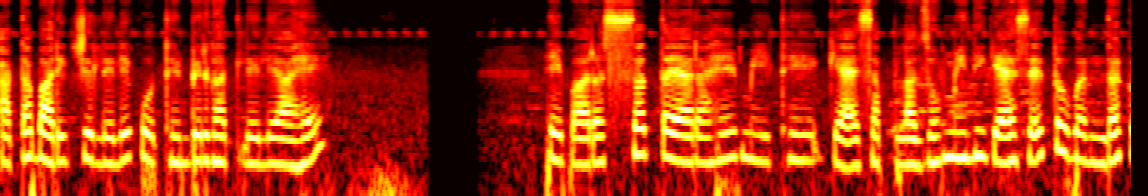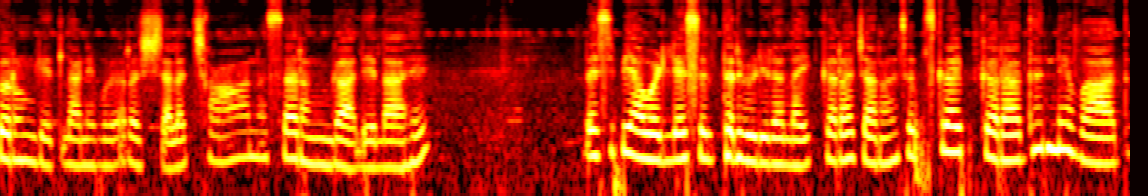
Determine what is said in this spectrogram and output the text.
आता बारीक चिरलेली कोथिंबीर घातलेली आहे. हे बा रस्सा तयार आहे. मी इथे गॅस आपला जो मिनी गॅस आहे तो बंद करून घेतला आणि बघा रश्श्याला छान असा रंग आलेला आहे. रेसिपी आवडली असेल तर व्हिडिओला लाईक करा चॅनल सबस्क्राईब करा. धन्यवाद.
